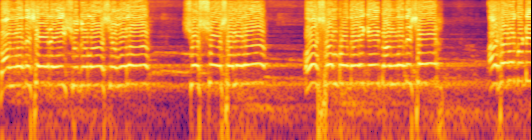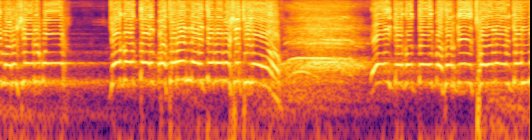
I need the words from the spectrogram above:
বাংলাদেশের এই সুজলা শ্যামলা, শস্য শ্যামলা, অসাম্প্রদায়িক এই বাংলাদেশের আঠারো কোটি মানুষের উপর জগদ্দল পাথরের ন্যায় চেপে বসেছিল। এই জগদ্দল পাথরকে ছড়ানোর জন্য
